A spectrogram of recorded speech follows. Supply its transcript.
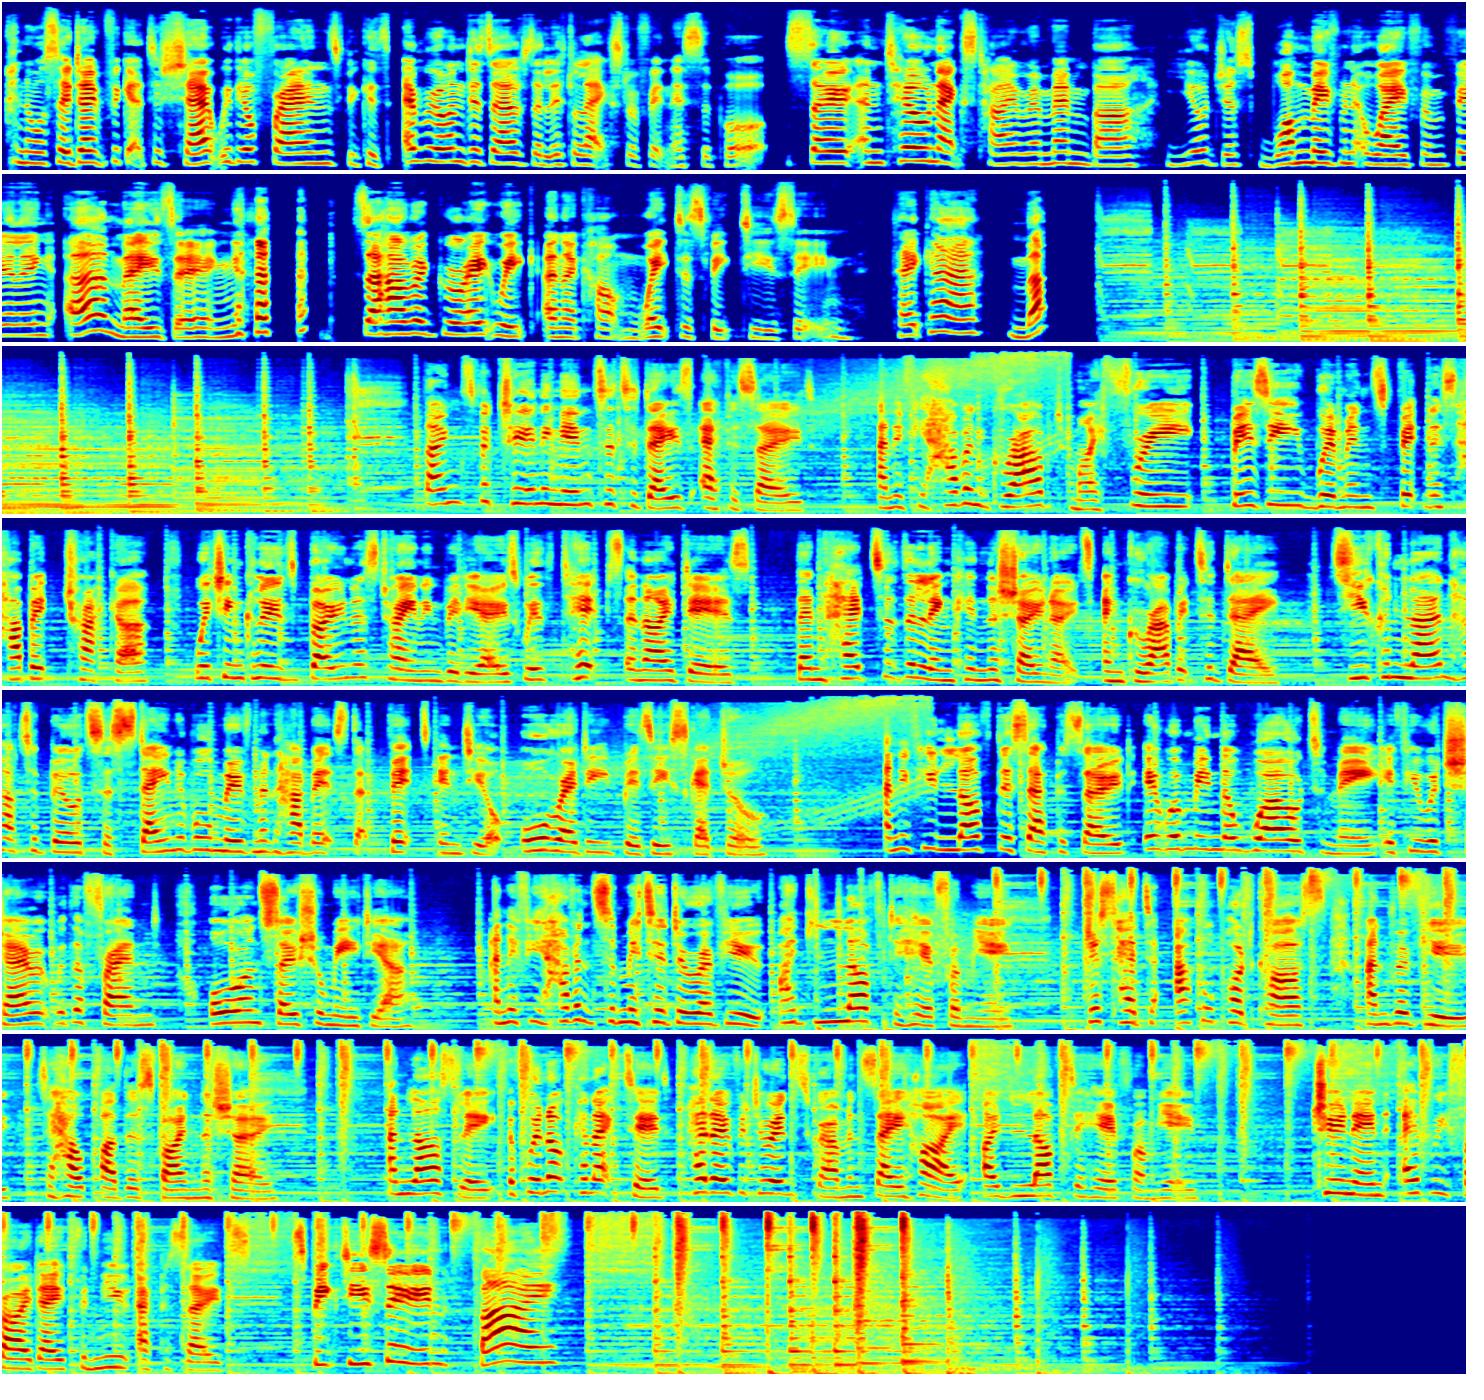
And also, don't forget to share it with your friends because everyone deserves a little extra fitness support. So, until next time, remember you're just one movement away from feeling amazing. so, have a great week, and I can't wait to speak to you soon. Take care. Bye. Thanks for tuning in to today's episode. And if you haven't grabbed my free Busy Women's Fitness Habit Tracker, which includes bonus training videos with tips and ideas, then head to the link in the show notes and grab it today so you can learn how to build sustainable movement habits that fit into your already busy schedule. And if you loved this episode, it would mean the world to me if you would share it with a friend or on social media. And if you haven't submitted a review, I'd love to hear from you. Just head to Apple Podcasts and review to help others find the show. And lastly, if we're not connected, head over to Instagram and say hi. I'd love to hear from you. Tune in every Friday for new episodes. Speak to you soon. Bye.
